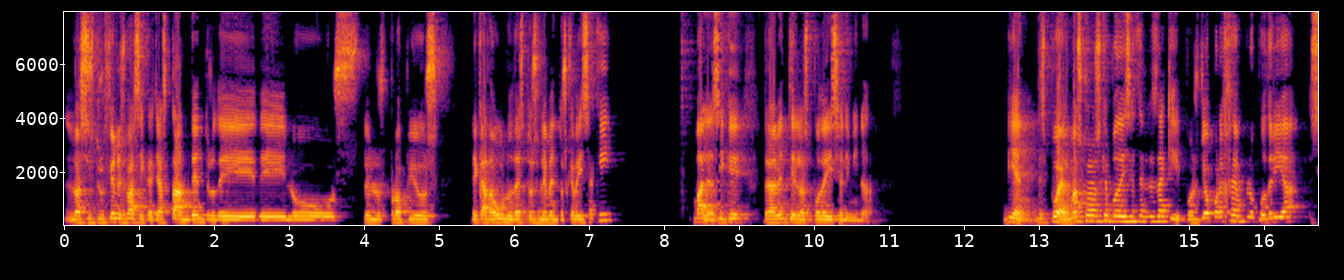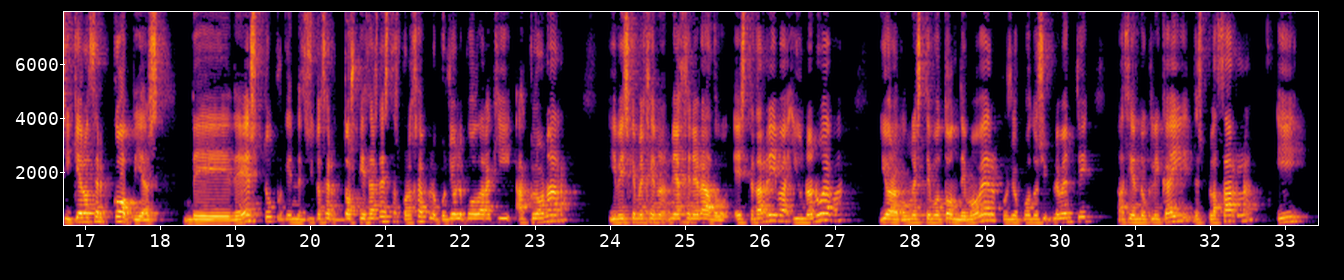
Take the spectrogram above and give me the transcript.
las instrucciones básicas ya están dentro de, los, de los propios de cada uno de estos elementos que veis aquí. Vale, así que realmente las podéis eliminar. Bien, después, más cosas que podéis hacer desde aquí. Pues yo, por ejemplo, podría, si quiero hacer copias de, de esto, porque necesito hacer dos piezas de estas, por ejemplo, pues yo le puedo dar aquí a clonar y veis que me, ha generado este de arriba y una nueva y ahora con este botón de mover, pues yo puedo simplemente, haciendo clic ahí, desplazarla y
